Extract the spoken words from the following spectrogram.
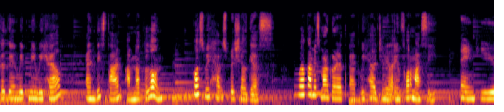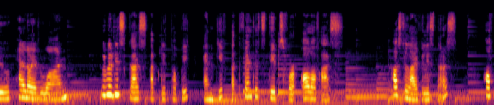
again with me, Wihel, and this time I'm not alone, cause we have special guests. Welcome Miss Margaret at Wihel Jendela Informasi. Thank you. Hello everyone. We will discuss update topic and give advantage tips for all of us. How's the life, listeners? Hope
